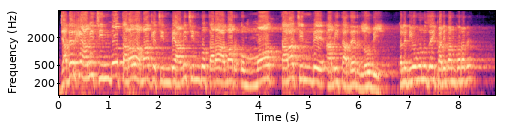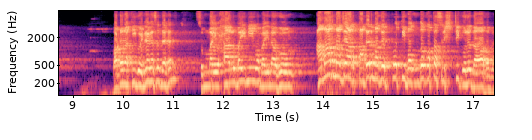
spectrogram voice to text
যাদেরকে আমি চিনবো, তারাও আমাকে চিনবে। আমি চিনবো তারা আমার উম্মত, তারা চিনবে আমি তাদের নবী। তাহলে নিয়ম অনুযায়ী পানি পান করাবে। ঘটনা কি ঘটে গেছে দেখেন। আমার মাঝে আর তাদের মাঝে প্রতিবন্ধকতা সৃষ্টি করে দেওয়া হবে।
